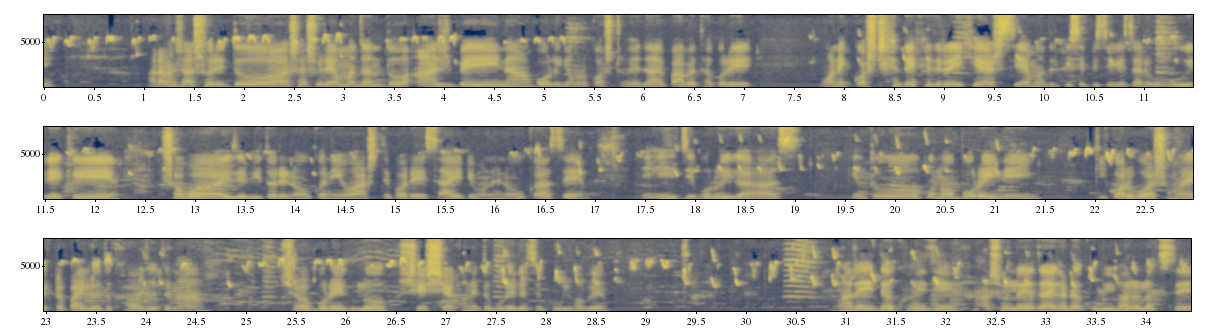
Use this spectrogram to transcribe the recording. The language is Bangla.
আর আমার শাশুড়ি তো, শাশুড়ি আমার জানতো, আসবেই না। বলে কি আমার কষ্ট হয়ে যায়, পা ব্যথা করে। অনেক কষ্টে দেখে রেখে আসছি, আমাদের পিছে পিছে গেছে। আর উই দেখেন, সবাই যে ভিতরে নৌকা নিয়েও আসতে পারে, সাইডে মনে হয় নৌকা আছে। এই যে বড়ই গাছ, কিন্তু কোনো বড়ই নেই। কি করব আর সময়, একটা পাইলেও তো খাওয়া যেত না। সব বড়ইগুলো শেষ, এখনই তো বড়ই গেছে ফুল হবে। আর এই দেখো, এই যে, আসলে জায়গাটা খুবই ভালো লাগছে।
